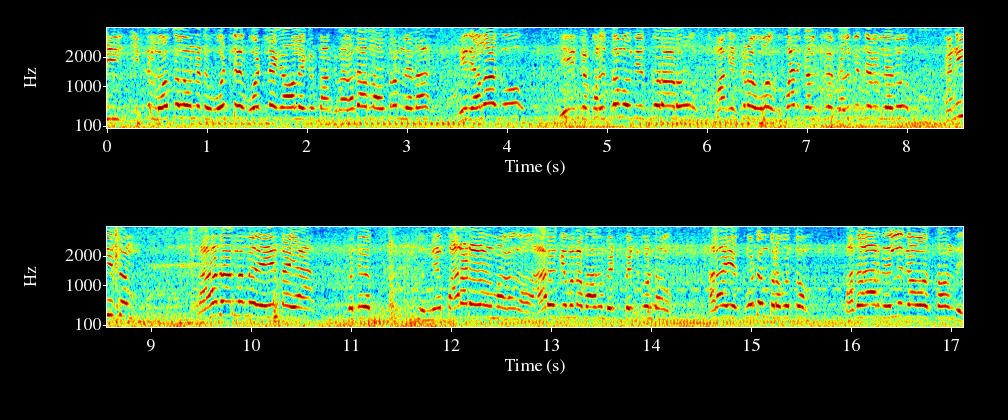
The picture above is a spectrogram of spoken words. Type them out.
ఈ ఇక్కడ లోకల్లో ఉన్నట్టు ఓట్లే ఓట్లే కావాలి ఇక్కడ మాకు రహదారులు అవసరం లేదా? మీరు ఎలాగూ ఇక్కడ పరిశ్రమలు తీసుకురారు మాకు ఇక్కడ ఉపాధి కల్పి కల్పించడం లేదు. కనీసం రహదారులను వేయండి అయ్యా. కొద్దిగా మేము పారాడడం మా ఆరోగ్యమైన భాగం పెట్టి పెట్టుకుంటాం. అలాగే కూటమి ప్రభుత్వం పదహారు నెలలు కావస్తోంది.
